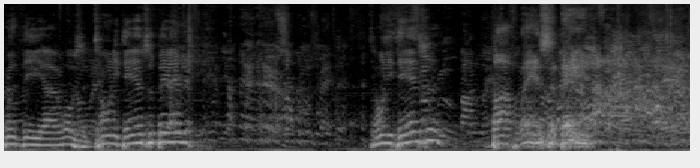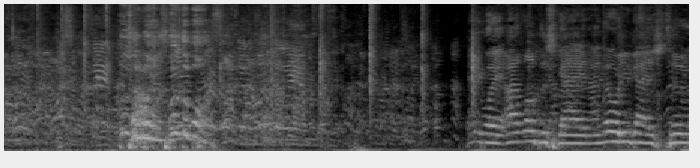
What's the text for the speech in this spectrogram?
with the uh, what was it Tony Danza band? Tony Danza, Bob Lanza band. Who's the boss? Who's the boss? Anyway, I love this guy, and I know you guys too.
